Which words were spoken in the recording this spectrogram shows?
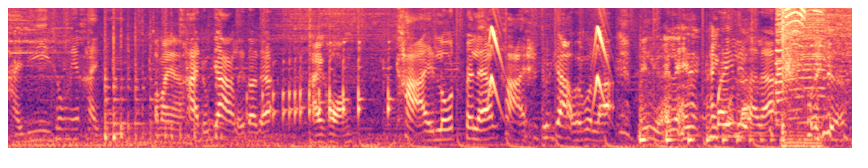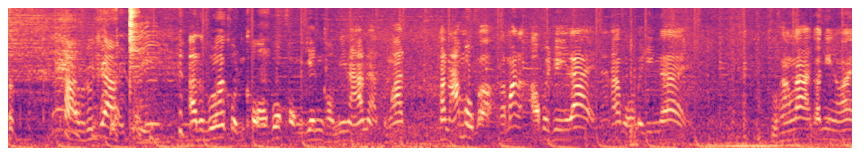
ขายดีช่วงนี้ขายดี ทำไมอะขายทุกอย่างเลยตอนเนี้ยขายของขายรถไปแล้วขายทุกอย่างไปหมดละ ไม่เหลืออะไรให้ให้ไม่คนเหลือแล้วไม่เหลือ ขายหมดทุกอย่างจริงอะสมมติว่าขนของพวกของเย็นของมีน้ำเนี่ยสามารถถ้าน้ำหมดก็สามารถเอาไปเทได้นะครับผมเอาไปทิ้งได้อยู่ข้างล่างก็นี่น้อย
